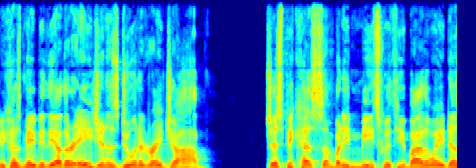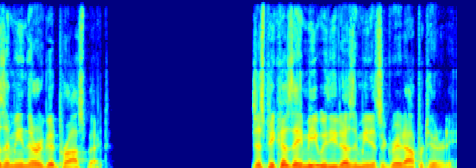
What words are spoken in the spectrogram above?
Because maybe the other agent is doing a great job. Just because somebody meets with you, by the way, doesn't mean they're a good prospect. Just because they meet with you doesn't mean it's a great opportunity.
